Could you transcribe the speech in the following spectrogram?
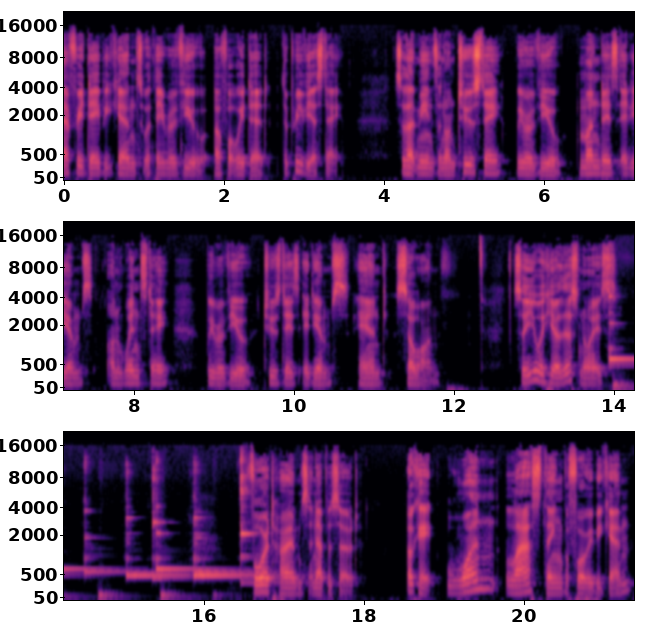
every day begins with a review of what we did the previous day. So that means that on Tuesday, we review Monday's idioms, on Wednesday, we review Tuesday's idioms, and so on. So you will hear this noise four times an episode. Okay, one last thing before we begin,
